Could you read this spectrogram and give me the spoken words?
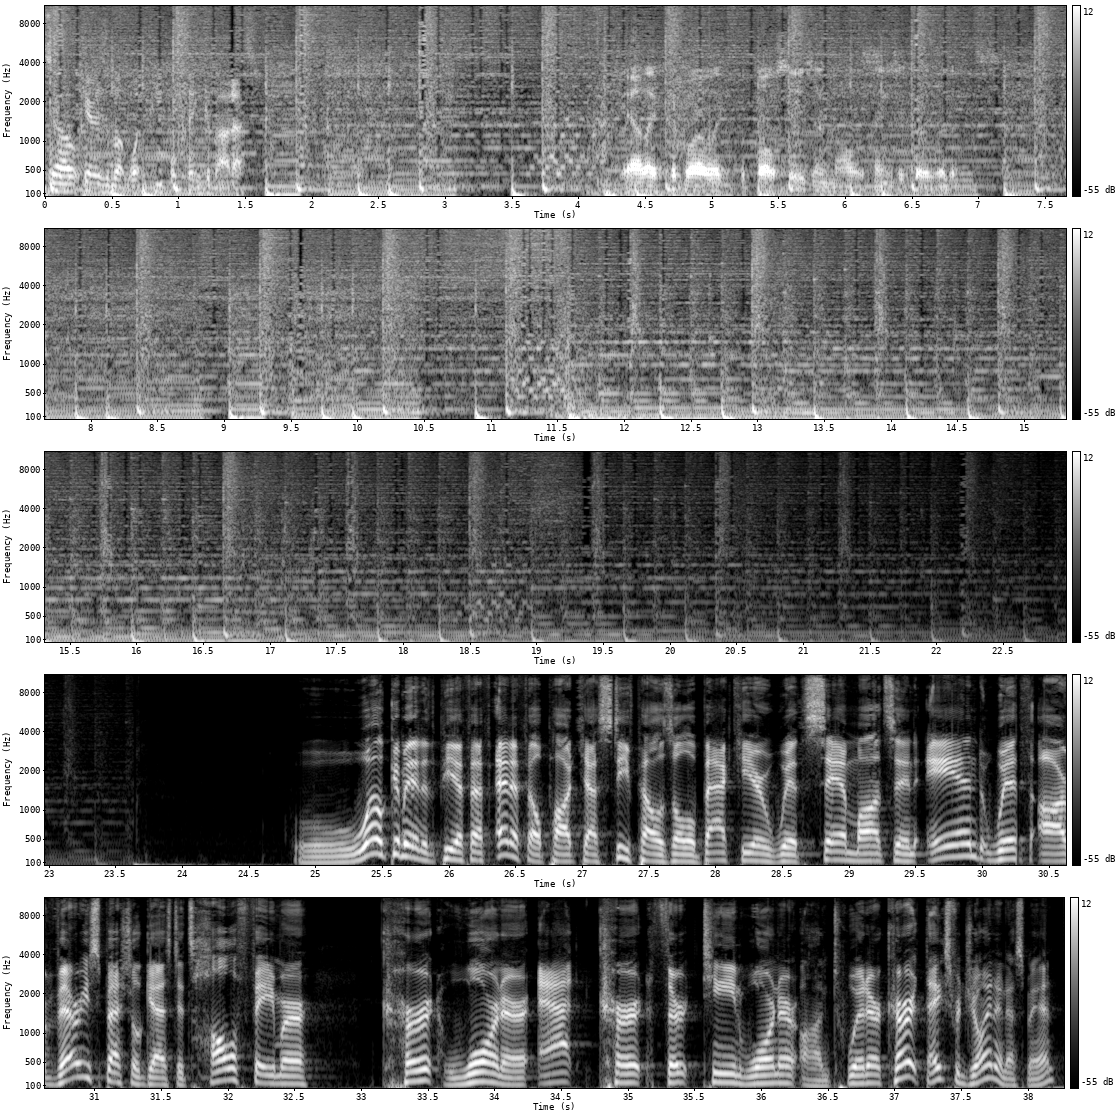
So Who cares about what people think about us? Yeah, I like football, I like football season, all the things that go with it. Welcome into the PFF NFL podcast. Steve Palazzolo back here with Sam Monson and with our very special guest. It's Hall of Famer Kurt Warner at Kurt13 Warner on Twitter. Kurt, thanks for joining us, man.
